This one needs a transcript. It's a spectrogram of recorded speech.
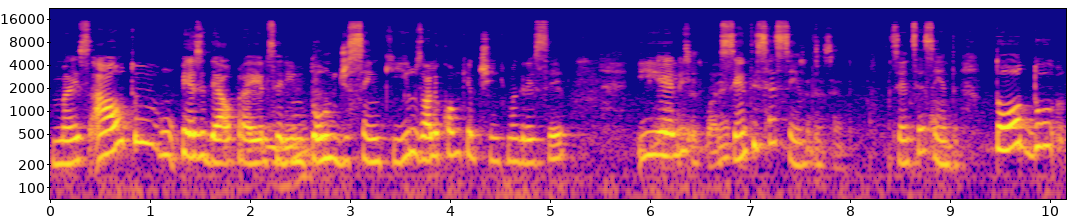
mas alto, o peso ideal para ele seria uhum. em torno de 100 quilos. Olha como que ele tinha que emagrecer. E ele. 140? 160. 160. 160. Todo,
